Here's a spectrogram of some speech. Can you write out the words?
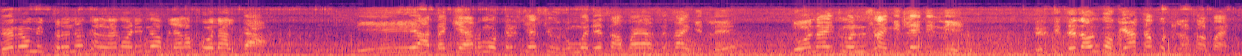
तर मित्रांनो कल्लाकवाडीनं आपल्याला फोन आलता. मी आता के आर मोटरच्या शोरूममध्ये साप आहे असं सांगितले. दोन आहेत म्हणून सांगितले त्यांनी. तर तिथे जाऊन बघूया आता कुठला साप आहे.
